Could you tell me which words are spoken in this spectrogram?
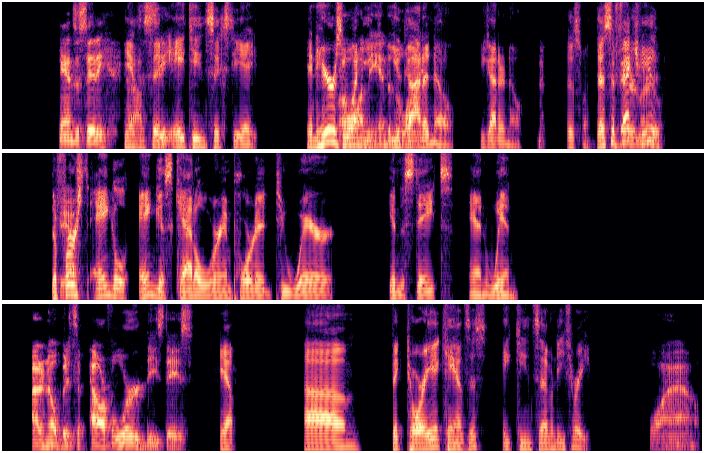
Kansas City. Kansas Oh, City, see. 1868. And here's Oh, one on you, you gotta line. know. You gotta know No. this one. This affects you. The Yeah. first Angle Angus cattle were imported to where in the states and when? I don't know, but it's a powerful word these days. Um, Victoria, Kansas, 1873. Wow.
